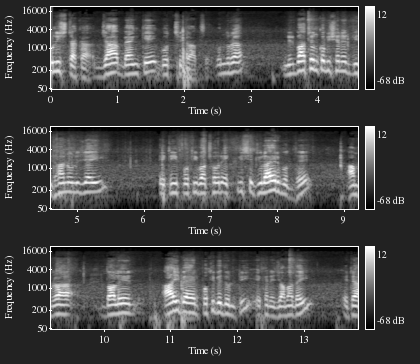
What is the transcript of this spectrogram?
উনিশ টাকা, যা ব্যাংকে গচ্ছিত আছে। বন্ধুরা, নির্বাচন কমিশনের বিধান অনুযায়ী এটি প্রতি বছর একত্রিশে জুলাইয়ের মধ্যে আমরা দলের আয় ব্যয়ের প্রতিবেদনটি এখানে জমা দেই। এটা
